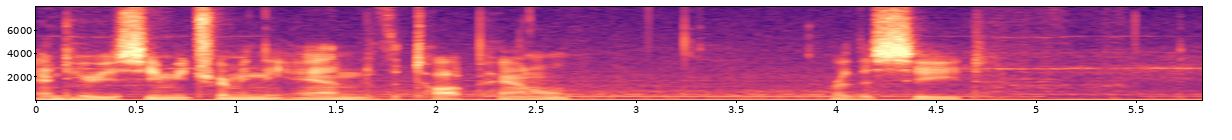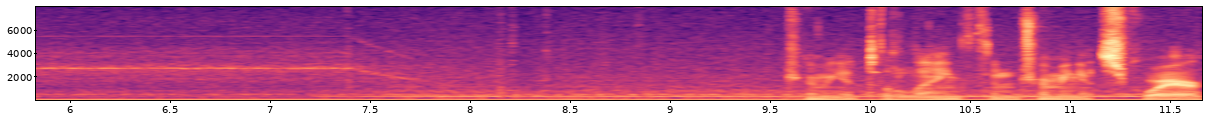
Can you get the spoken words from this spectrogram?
And here you see me trimming the end of the top panel, or the seat. Trimming it to length and trimming it square.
